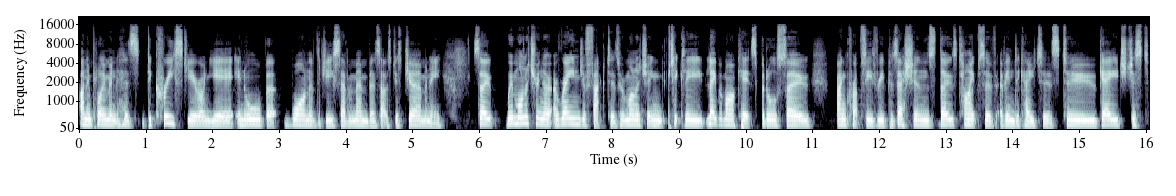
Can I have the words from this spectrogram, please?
unemployment has decreased year on year in all but one of the G7 members. That was just Germany. So we're monitoring a, a range of factors. We're monitoring particularly labour markets, but also bankruptcies, repossessions, those types of, of indicators to gauge just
